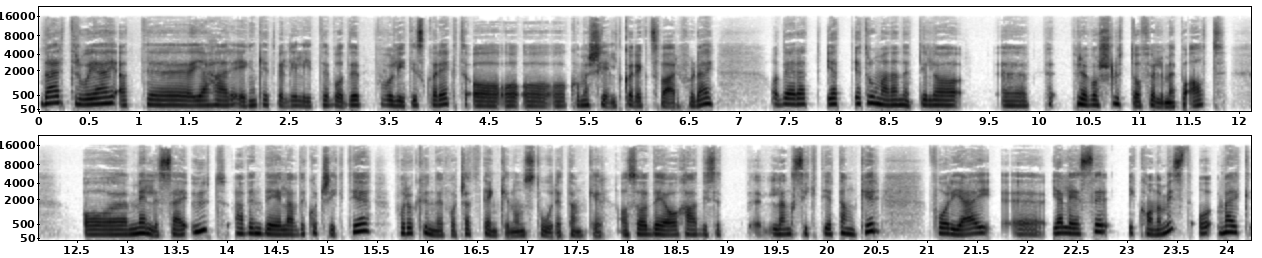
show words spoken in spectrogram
Der tror jeg at eh, jeg har egentlig et veldig lite både politisk korrekt og, og, og, og kommersielt korrekt svar for deg. Og det er at jeg, jeg tror man er nødt til å eh, prøve å slutte å følge med på alt. Og melde seg ut av en del av det kortsiktige for å kunne fortsatt tenke noen store tanker. Altså det å ha disse langsiktige tanker får jeg eh, Jeg leser Economist, og merk,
